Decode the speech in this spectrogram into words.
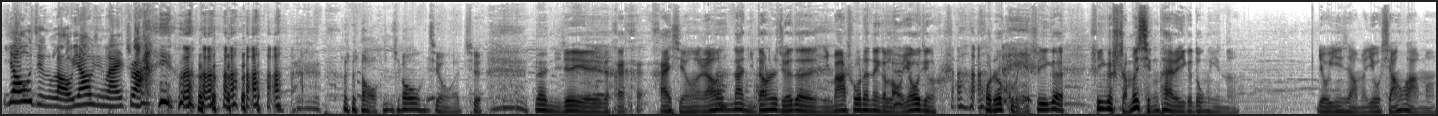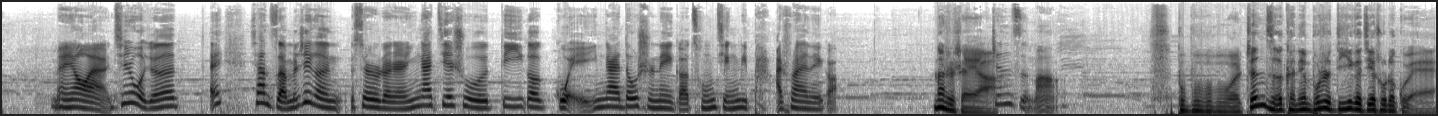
妖精老妖精来抓你了。老妖精，我去，那你这个还还还行。然后，那你当时觉得你妈说的那个老妖精 或者鬼是一个是一个什么形态的一个东西呢？有印象吗？有想法吗？没有哎，其实我觉得，哎，像咱们这个岁数的人，应该接触第一个鬼，应该都是那个从井里爬出来那个那是谁呀、贞子吗，不不不不，贞子肯定不是第一个接触的鬼，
